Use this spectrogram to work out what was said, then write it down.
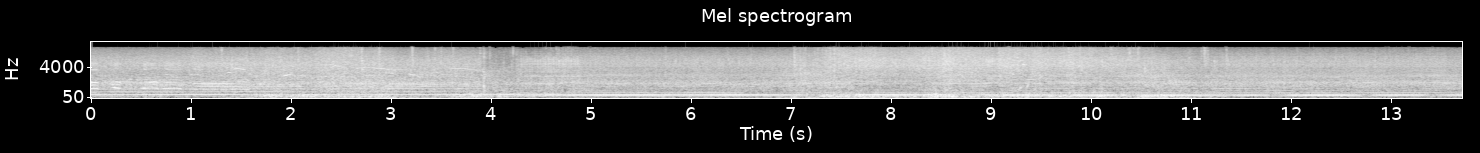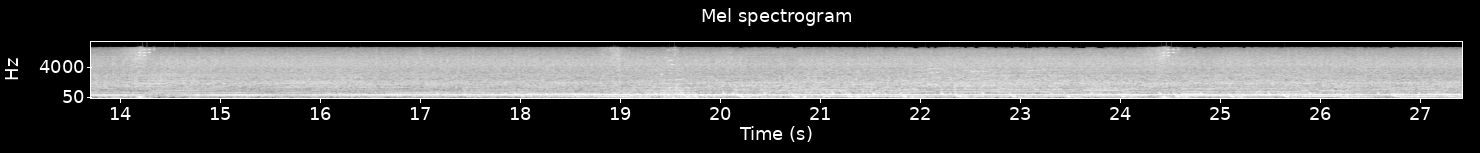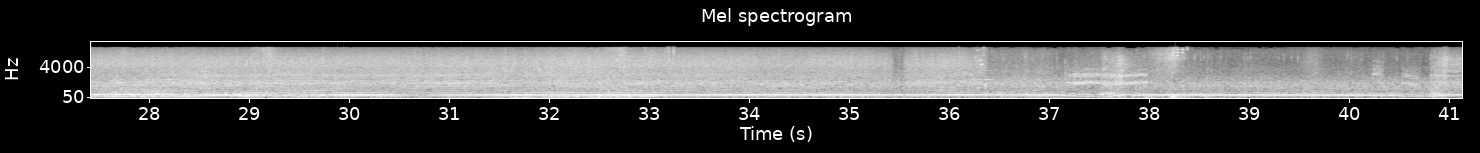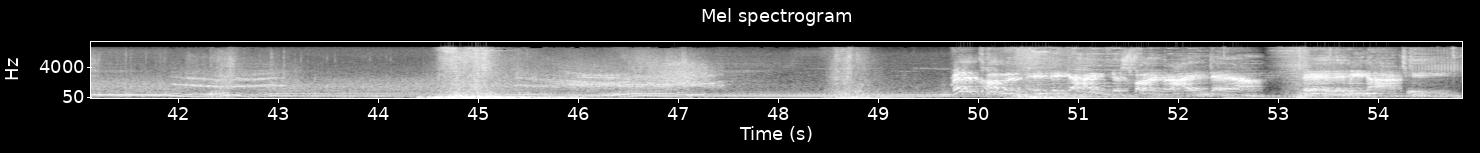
motherfucker down there. Willkommen in den geheimnisvollen Reihen der Eliminati!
